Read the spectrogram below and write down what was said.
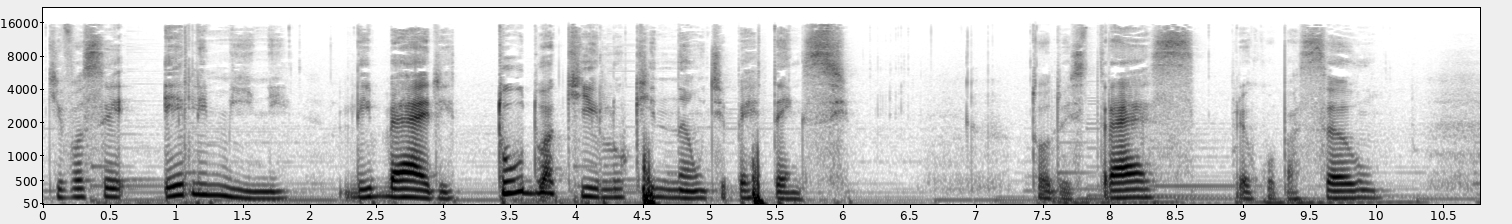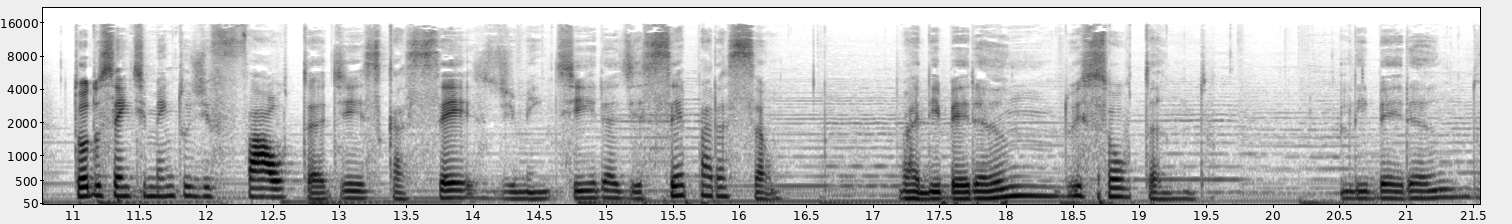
que você elimine, libere tudo aquilo que não te pertence. Todo estresse, preocupação, todo sentimento de falta, de escassez, de mentira, de separação. Vai liberando e soltando, liberando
